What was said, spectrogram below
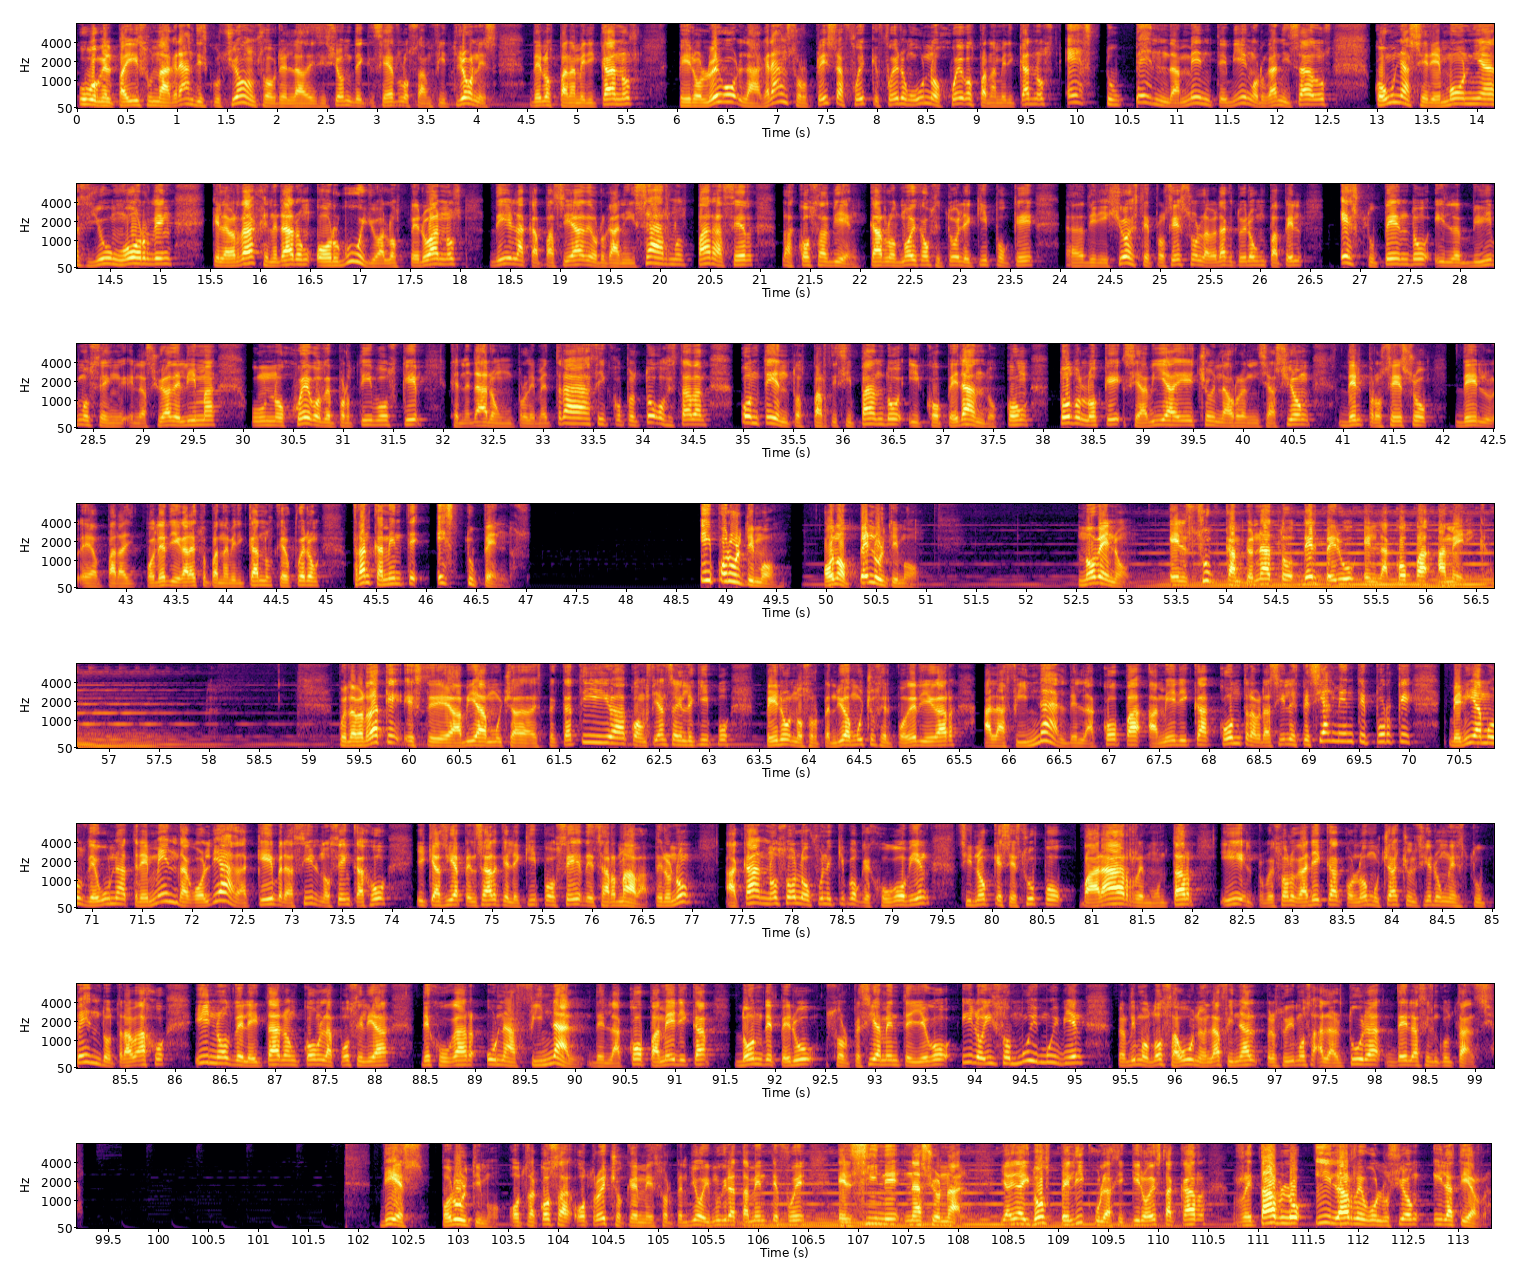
Hubo en el país una gran discusión sobre la decisión de ser los anfitriones de los Panamericanos, pero luego la gran sorpresa fue que fueron unos Juegos Panamericanos estupendamente bien organizados, con unas ceremonias y un orden que la verdad generaron orgullo a los peruanos de la capacidad de organizarnos para hacer las cosas bien. Carlos Neuhaus y todo el equipo que eh, dirigió este proceso, la verdad que tuvieron un papel estupendo y vivimos en, la ciudad de Lima unos juegos deportivos que generaron un problema de tráfico, pero todos estaban contentos participando y cooperando con todo lo que se había hecho en la organización del proceso eh, para poder llegar a estos panamericanos que fueron francamente estupendos. Y por último, o no, penúltimo, noveno, el subcampeonato del Perú en la Copa América. Pues la verdad que este, había mucha expectativa, confianza en el equipo, pero nos sorprendió a muchos el poder llegar a la final de la Copa América contra Brasil, especialmente porque veníamos de una tremenda goleada que Brasil nos encajó y que hacía pensar que el equipo se desarmaba, pero no. Acá no solo fue un equipo que jugó bien, sino que se supo parar, remontar y el profesor Gareca con los muchachos hicieron un estupendo trabajo y nos deleitaron con la posibilidad de jugar una final de la Copa América donde Perú sorpresivamente llegó y lo hizo muy muy bien. Perdimos 2 a 1 en la final, pero estuvimos a la altura de la circunstancia. 10. Por último, otra cosa, otro hecho que me sorprendió y muy gratamente fue el cine nacional. Y ahí hay dos películas que quiero destacar, Retablo y La Revolución y la Tierra.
